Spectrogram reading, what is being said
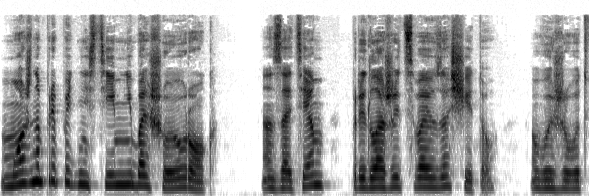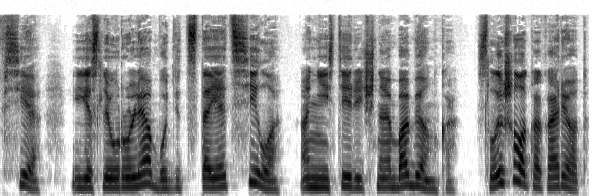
Можно преподнести им небольшой урок. А затем предложить свою защиту. Выживут все, если у руля будет стоять сила, а не истеричная бабёнка. Слышала, как орёт?»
